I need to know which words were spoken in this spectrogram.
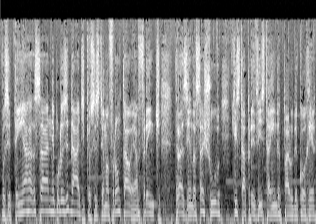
você tem essa nebulosidade, que é o sistema frontal, é a frente, trazendo essa chuva que está prevista ainda para o decorrer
